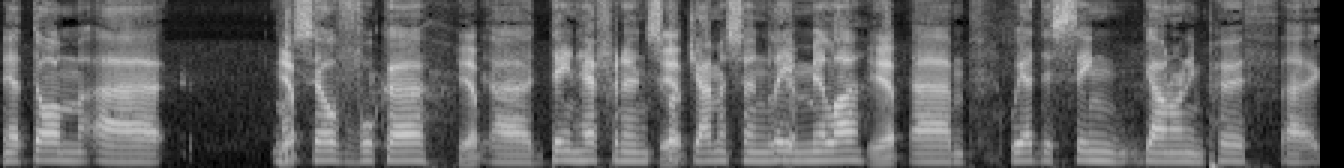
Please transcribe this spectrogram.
Now, Dom, uh, myself, Vuka, yep. uh, Dean Heffernan, Scott yep. Jamieson, Liam yep. Miller. Yep. Um, we had this thing going on in Perth uh,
